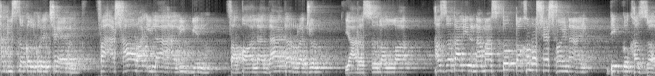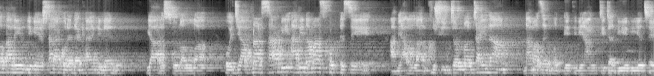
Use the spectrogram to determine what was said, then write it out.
হাদিস নকল করেছেন, ফাআশারা ইলা আলিয়্যিন, ফাকালা যাকার রাজুল, ইয়া রাসূলুল্লাহ। হযরত আলীর নামাজ তো তখনও শেষ হয় নাই। ভিক্ষুক হযরত আলীর দিকে ইশারা করে দেখায় দিলেন, ইয়া রাসূলুল্লাহ, ওই যে আপনার সাহাবী আলী নামাজ পড়তেছে, আমি আল্লাহর খুশির জন্য চাইলাম, নামাজের মধ্যে তিনি আংটিটা দিয়ে দিয়েছে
